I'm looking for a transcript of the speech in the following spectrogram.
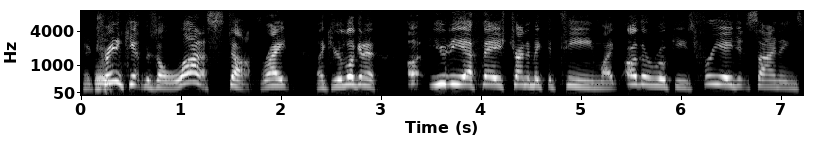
You know, training camp, there's a lot of stuff, right? Like you're looking at uh, UDFA's trying to make the team, like other rookies, free agent signings.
